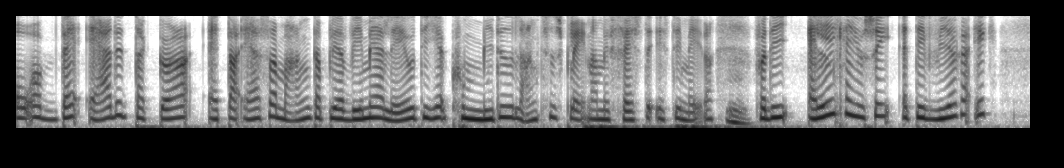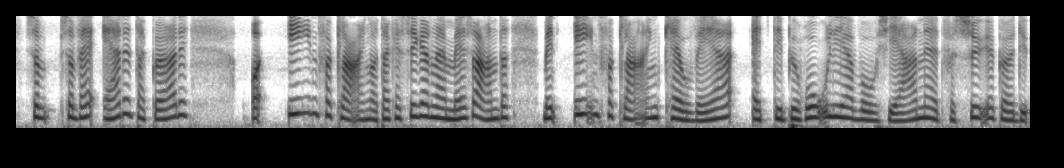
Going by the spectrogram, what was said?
over, hvad er det, der gør, at der er så mange, der bliver ved med at lave de her committed langtidsplaner med faste estimater. Mm. Fordi alle kan jo se, at det virker ikke. Så, så hvad er det, der gør det? En forklaring, og der kan sikkert være masser af andre, men en forklaring kan jo være, at det beroliger vores hjerne at forsøge at gøre det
